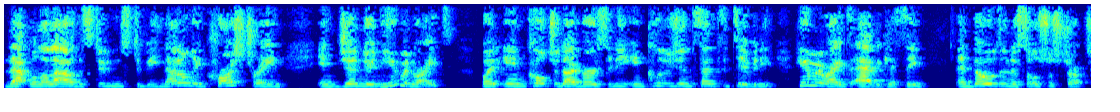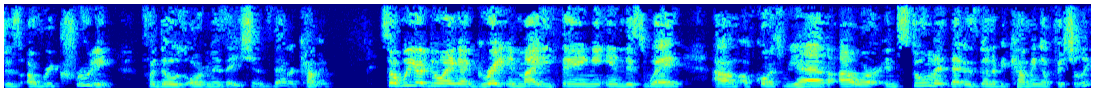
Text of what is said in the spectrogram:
that will allow the students to be not only cross trained in gender and human rights, but in cultural diversity, inclusion, sensitivity, human rights advocacy, and those in the social structures of recruiting for those organizations that are coming. So we are doing a great and mighty thing in this way. Um, of course, we have our installment that is going to be coming officially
